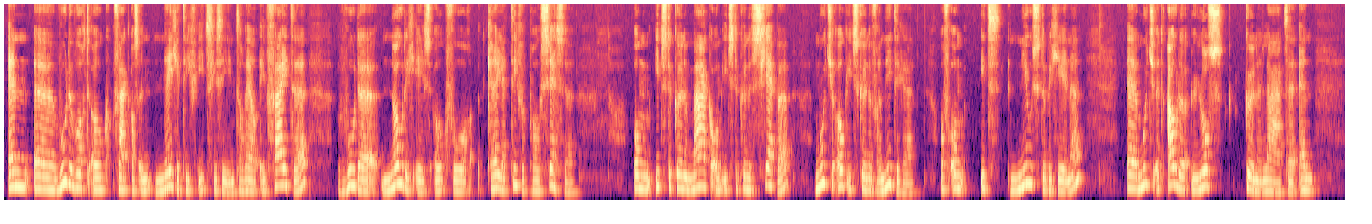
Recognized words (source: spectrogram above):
En uh, woede wordt ook vaak als een negatief iets gezien, terwijl in feite woede nodig is ook voor creatieve processen. Om iets te kunnen maken, om iets te kunnen scheppen, moet je ook iets kunnen vernietigen. Of om iets nieuws te beginnen, uh, moet je het oude los kunnen laten. En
